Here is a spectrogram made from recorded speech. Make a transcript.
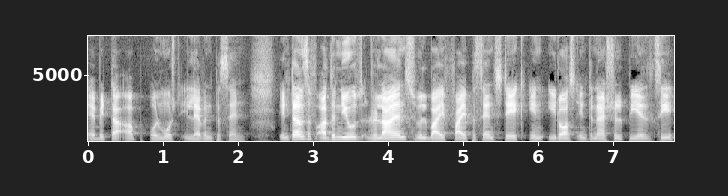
EBITDA up almost 11%. In terms of other news, Reliance will buy 5% stake in Eros International PLC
